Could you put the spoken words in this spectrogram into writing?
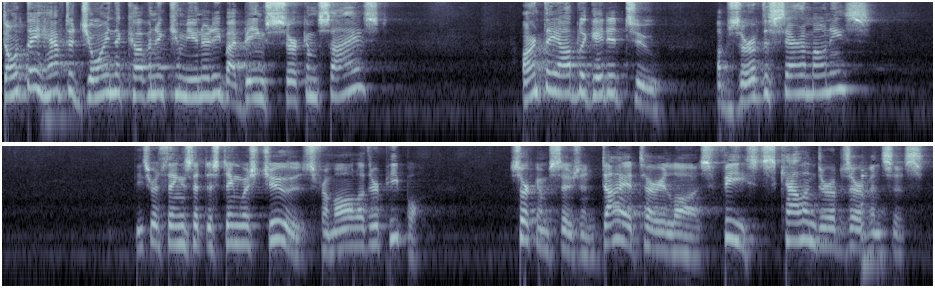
Don't they have to join the covenant community by being circumcised? Aren't they obligated to observe the ceremonies? These are things that distinguish Jews from all other people circumcision, dietary laws, feasts, calendar observances.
